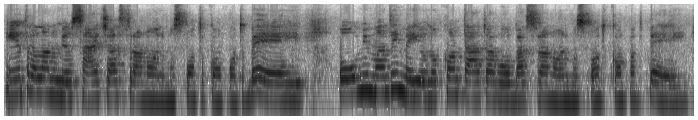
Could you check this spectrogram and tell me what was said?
entra lá no meu site astroanônimos.com.br ou me manda e-mail no contato astroanônimos.com.br.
